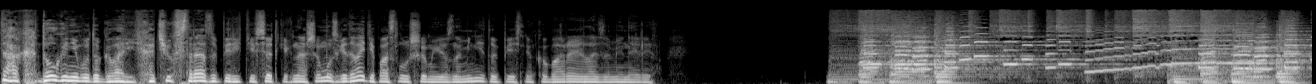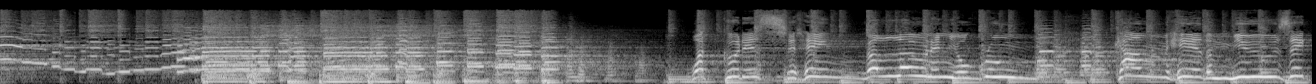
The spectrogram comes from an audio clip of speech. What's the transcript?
Так, долго не буду говорить. Хочу сразу перейти все-таки к нашей музыке. Давайте послушаем ее знаменитую песню «Кабаре» и Лайза Минелли. What good is sitting alone in your room? Come hear the music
